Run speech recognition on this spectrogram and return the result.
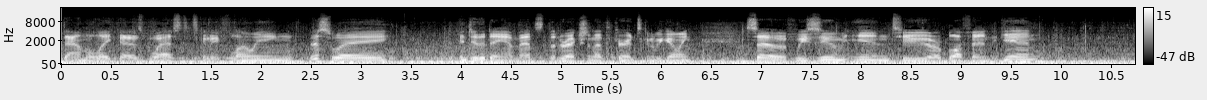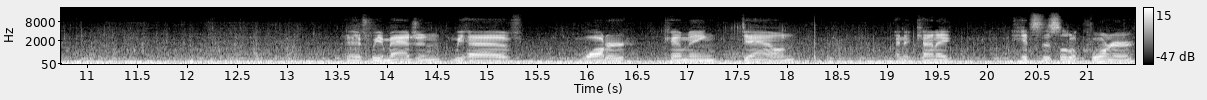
down the lake that is west, it's gonna be flowing this way into the dam. That's the direction that the current's gonna be going. So if we zoom into our bluff end again, and if we imagine we have water coming down and it kind of hits this little corner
